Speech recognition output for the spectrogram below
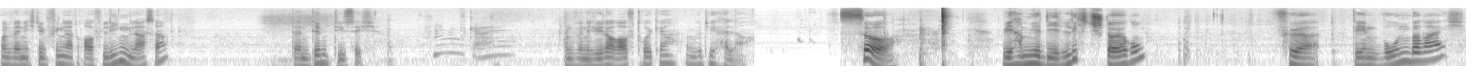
Und wenn ich den Finger drauf liegen lasse, dann dimmt die sich. Geil. Und wenn ich wieder rauf drücke, dann wird die heller. So, wir haben hier die Lichtsteuerung für den Wohnbereich.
